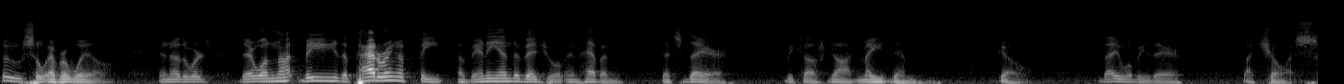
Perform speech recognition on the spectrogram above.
Whosoever will. In other words, there will not be the pattering of feet of any individual in heaven that's there because God made them go. They will be there by choice.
